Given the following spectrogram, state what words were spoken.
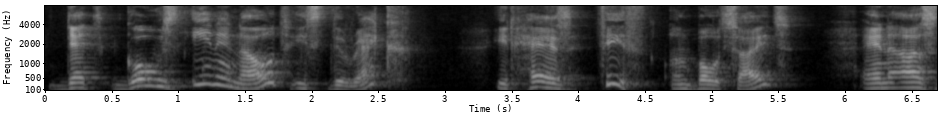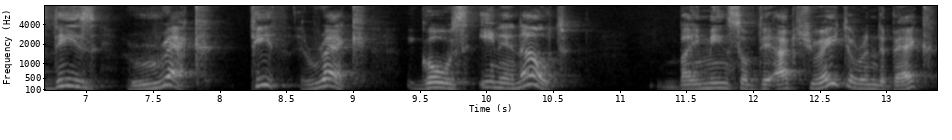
that goes in and out. It's the rack. It has teeth on both sides. And as this rack, teeth rack, goes in and out by means of the actuator in the back,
